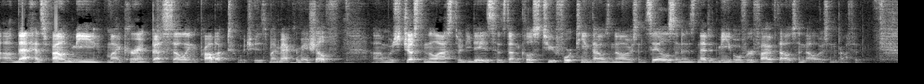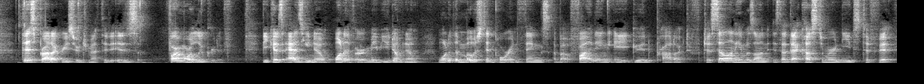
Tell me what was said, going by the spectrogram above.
um, that has found me my current best-selling product, which is my macrame shelf um, which just in the last 30 days has done close to $14,000 in sales and has netted me over $5,000 in profit. This product research method is far more lucrative because as you know, one of, or maybe you don't know, one of the most important things about finding a good product to sell on Amazon is that that customer needs to fit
